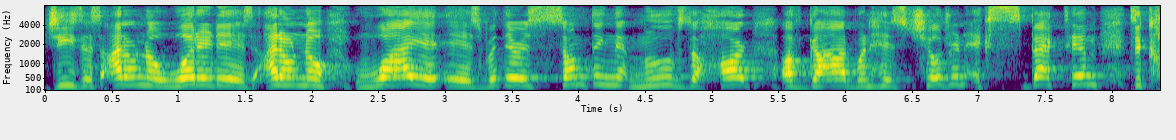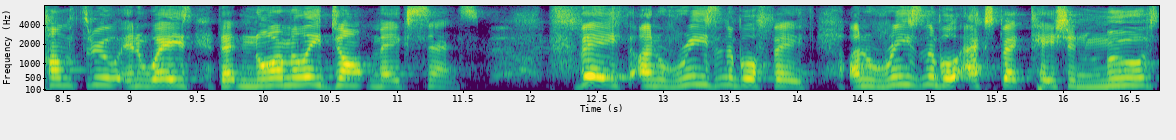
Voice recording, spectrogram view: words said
Jesus. I don't know what it is, I don't know why it is, but there is something that moves the heart of God when his children expect him to come through in ways that normally don't make sense. Faith, unreasonable faith, unreasonable expectation moves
